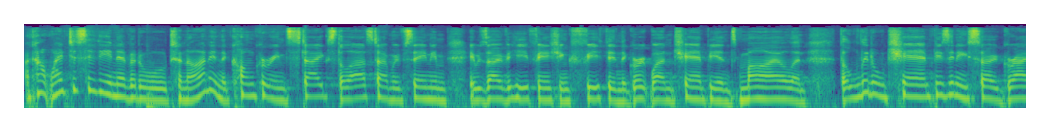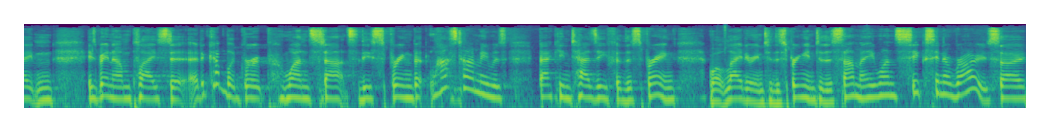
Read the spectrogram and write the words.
I can't wait to see the inevitable tonight in the Conquering Stakes. The last time we've seen him, he was over here finishing fifth in the Group One Champions Mile, and the little champ, isn't he so great? And he's been unplaced at, at a couple of Group One starts this spring, but last time he was back in Tassie for the spring, well, later into the spring, into the summer, he won six in a row. So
